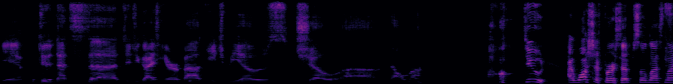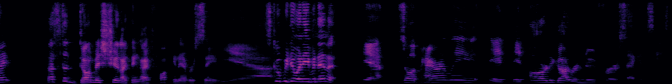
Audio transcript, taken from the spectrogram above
Yeah, Well, dude, that's uh did you guys hear about HBO's show uh Velma? Oh, dude, I watched the first episode last night. That's the dumbest shit I think I've fucking ever seen. Yeah. Scooby Doo ain't even in it. Yeah. So apparently it it already got renewed for a second season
